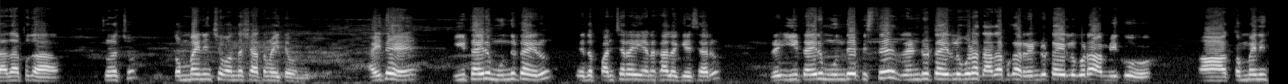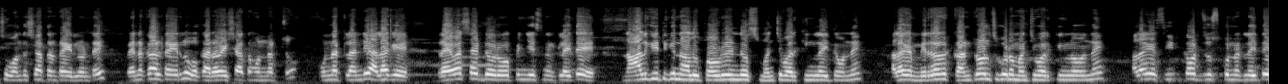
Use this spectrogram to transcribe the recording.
దాదాపుగా చూడొచ్చు తొంభై నుంచి వంద శాతం అయితే ఉంది. అయితే ఈ టైర్ ముందు టైరు ఏదో పంచర్ అయ్యి వెనకాలకి వేశారు ఈ టైర్ ముందేపిస్తే రెండు టైర్లు కూడా దాదాపుగా రెండు టైర్లు కూడా మీకు తొంభై నుంచి వంద శాతం టైర్లు ఉంటాయి. వెనకాల టైర్లు ఒక అరవై శాతం ఉన్నట్టు ఉన్నట్లండి. అలాగే డ్రైవర్ సైడ్ డోర్ ఓపెన్ చేసినట్లయితే నాలుగిటికి నాలుగు పవర్ విండోస్ మంచి వర్కింగ్లు అయితే ఉన్నాయి. అలాగే మిర్రర్ కంట్రోల్స్ కూడా మంచి వర్కింగ్లో ఉన్నాయి. అలాగే సీట్ కవర్ చూసుకున్నట్లయితే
